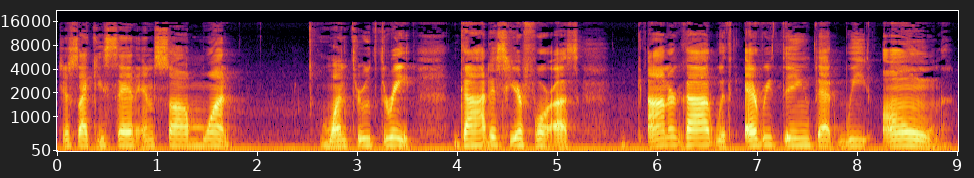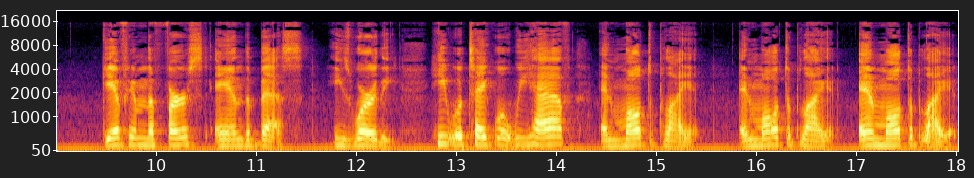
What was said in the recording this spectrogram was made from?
just like He said in Psalm 1 1 through 3. God is here for us. honor God with everything that we own. Give him the first and the best. He's worthy. He will take what we have and multiply it and multiply it and multiply it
